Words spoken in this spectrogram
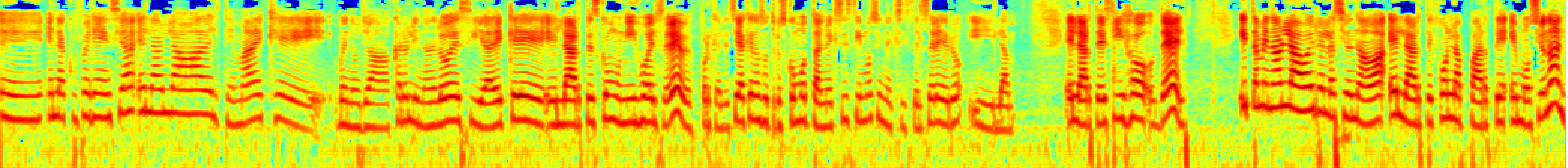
Eh, en la conferencia él hablaba del tema de que, bueno, ya Carolina lo decía, de que el arte es como un hijo del cerebro, porque él decía que nosotros como tal no existimos y no existe el cerebro y la, el arte es hijo de él. Y también hablaba y relacionaba el arte con la parte emocional,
